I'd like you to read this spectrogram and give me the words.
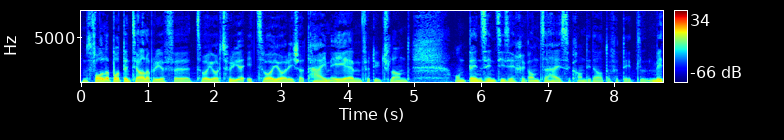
um das volle Potenzial zu prüfen, zwei Jahre zu früh. In zwei Jahren ist ja die Heim-EM für Deutschland. Und dann sind sie sicher ganz ein heißer Kandidat auf den Titel. Mit,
